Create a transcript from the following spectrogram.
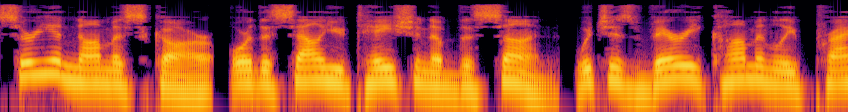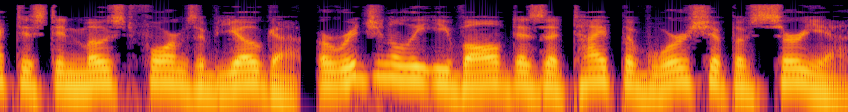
Surya Namaskar, or the salutation of the sun, which is very commonly practiced in most forms of yoga, originally evolved as a type of worship of Surya,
